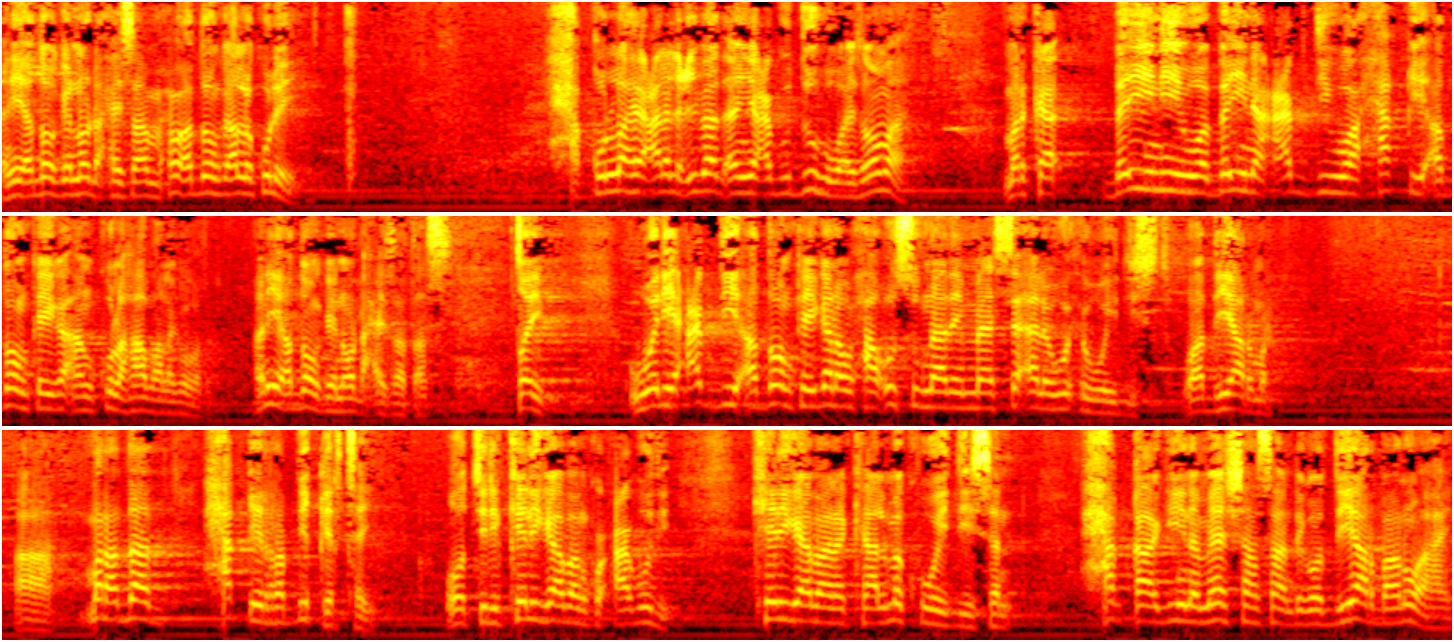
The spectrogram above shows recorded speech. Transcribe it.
Aniya addoonkay noo dhexaysaa muxuu alla ku xaqullaahi cala alcibaad an yacbuduuhu waay soo marka baynii wa bayna cabdii waa xaqii addoonkayga aan ku lahaa baa laga wadaa. Aniga addoonkay noo dhexaysaa taas. Ayb weli cabdii addoonkaygana waxaa u sa'ala wuxuu weydiisto. Waa diyaar marka. Mar haddaad xaqii rabbi qirtay oo tidhi keligaa baan ku caabudi keligaa baana kaalmo ku weydiisan xaqaagiina meeshaasaan dhigo diyaar baan u ahay.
